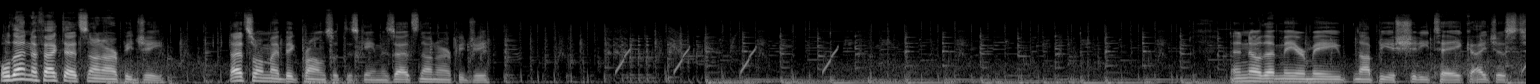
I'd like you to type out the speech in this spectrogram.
Well, that and the fact that it's not an RPG. That's one of my big problems with this game, is that it's not an RPG. And no, that may or may not be a shitty take, I just...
